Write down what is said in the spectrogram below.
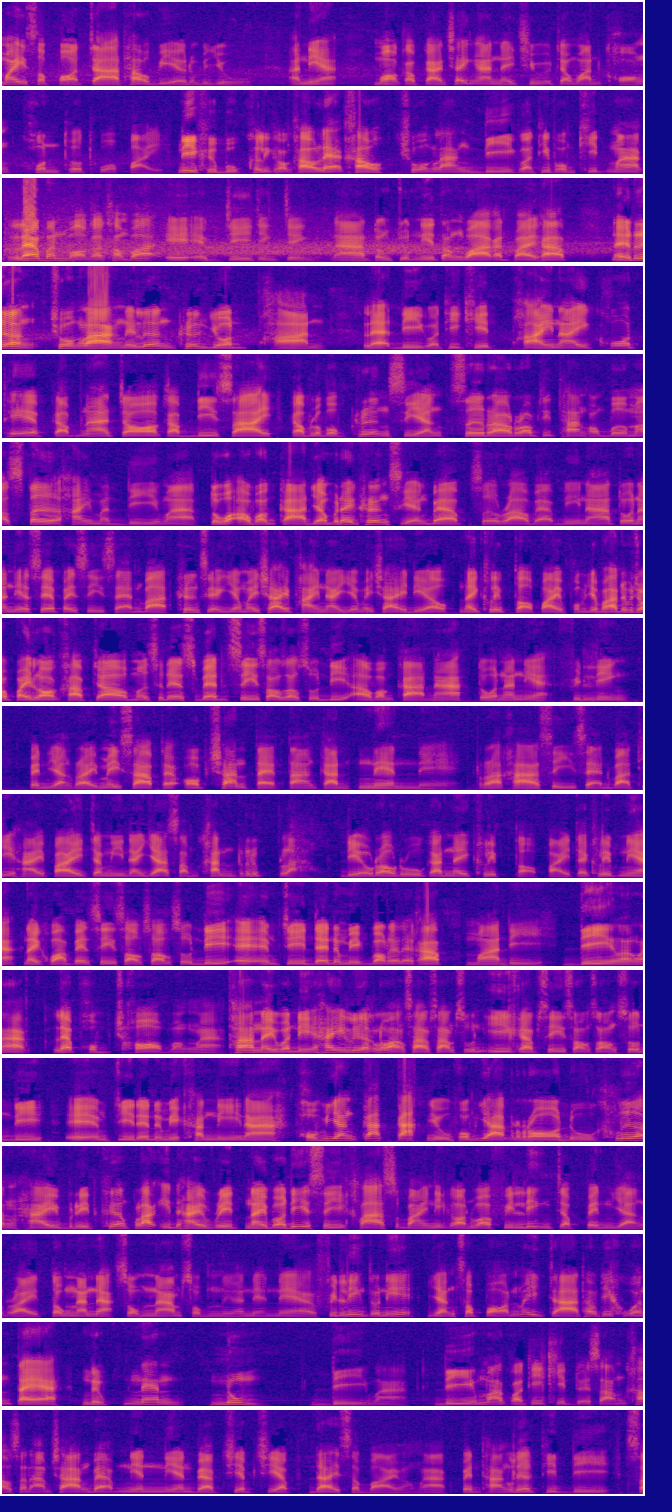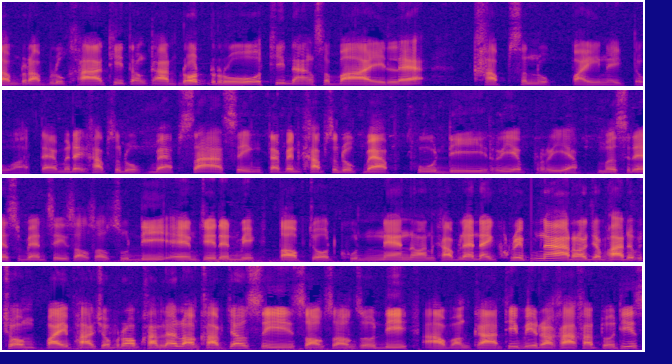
ไม่สปอร์ตจ๋าเท่า BMW อันเนี้ยเหมาะกับการใช้งานในชีวิตประจำวันของคนทั่ว ๆ ไป นี่คือบุคลิกของเขาและเขาช่วงล่างดีกว่าที่ผมคิดมาก และมันเหมาะกับคำว่า AMG จริงๆนะตรงจุดนี้ต้องว่ากันไปครับ ในเรื่องช่วงล่างในเรื่องเครื่องยนต์ผ่าน และดีกว่าที่คิด ภายในโคตรเทพกับหน้าจอกับดีไซน์ กับระบบเครื่องเสียงเซอร์รารอบทิศทางของเบอร์มาสเตอร์ให้มาดีมาก ตัวอวกาศยังไม่ได้เครื่องเสียงแบบเซอร์ราแบบนี้นะ ตัวนั้นเนี่ยเซฟไป 4 0 0 0 0 0 บาท เครื่องเสียงยังไม่ใช่ภายในยังไม่ใช่เดี๋ยว ในคลิปต่อไป ผมจะพาท่านผู้ชมไปลองขับเจ้า Mercedes-Benz C220D อวกาศนะ ตัวนั้นเนี่ยฟิลลิ่งเป็นอย่างไรไม่ทราบแต่ออปชั่นแตกต่างกันแน่แน่ๆราคา 4 0 0แสนบาทที่หายไปจะมีนัยยะสำคัญหรือเปล่า เดี๋ยวเรารู้กันในคลิปต่อไป แต่คลิปนี้ในความเป็น C220D AMG Dynamic บอกได้เลยครับ มาดี ดีมาก ๆ และผมชอบมาก ๆ ถ้าในวันนี้ให้เลือกระหว่าง 330E กับ C220D AMG Dynamic คันนี้นะ ผมยังกักกักอยู่ ผมอยากรอดูเครื่องไฮบริดเครื่อง Plug-in Hybrid ใน Body C Class ใหม่นี้ก่อนว่าฟีลลิ่งจะเป็นอย่างไร ตรงนั้นน่ะสมน้ำสมเนื้อแน่ๆฟีลลิ่งตัวนี้ยังสปอร์ตไม่จ๋าเท่าที่ควรแต่หนึบแน่นนุ่ม ดีมาก ดีมากกว่าที่คิดด้วยซ้ำเข้าสนามช้างแบบเนียนๆ แบบเฉียบๆ ได้สบายมากๆ เป็นทางเลือกที่ดีสำหรับลูกค้าที่ต้องการรถหรูที่นั่งสบายและ ขับสนุกไปในตัว แต่ไม่ได้ขับสนุกแบบซ่าซิ่ง แต่เป็นขับสนุกแบบผู้ดีเรียบเรียบ Mercedes-Benz C220D AMG Dynamic ตอบโจทย์คุณแน่นอนครับ และในคลิปหน้าเราจะพาท่านผู้ชมไปพาชมรอบคัน และลองขับเจ้า C220D อาวังการที่มีราคาค่าตัวที่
